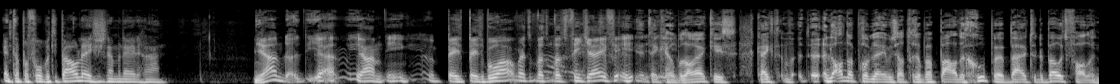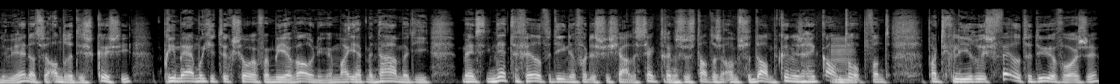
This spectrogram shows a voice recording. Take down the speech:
En dat bijvoorbeeld die bouwleges naar beneden gaan. Ja, ja, ja Peter, Peter wat, wat, wat vind jij? Ik denk heel belangrijk is. Kijk, een ander probleem is dat er bepaalde groepen buiten de boot vallen nu. Hè. Dat is een andere discussie. Primair moet je natuurlijk zorgen voor meer woningen. Maar je hebt met name die mensen die net te veel verdienen voor de sociale sector. En een stad als Amsterdam kunnen ze geen kant mm. op. Want particulier is veel te duur voor ze.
